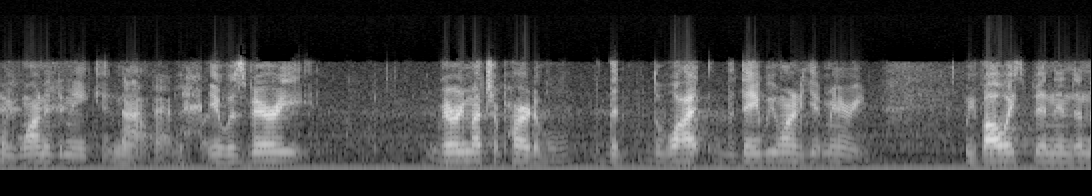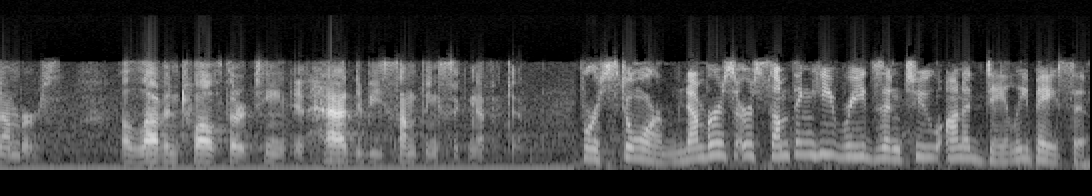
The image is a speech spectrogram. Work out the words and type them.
We wanted to make it now. Then. It was very, very much a part of the, the, why, the day we wanted to get married. We've always been into numbers. 11, 12, 13. It had to be something significant. For Storm, numbers are something he reads into on a daily basis.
